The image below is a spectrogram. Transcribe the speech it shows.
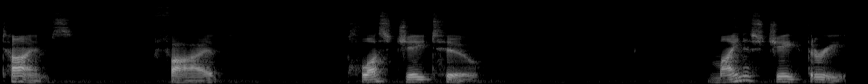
times 5 plus J2 minus J3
